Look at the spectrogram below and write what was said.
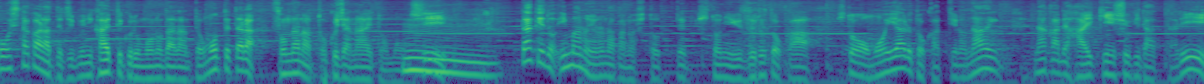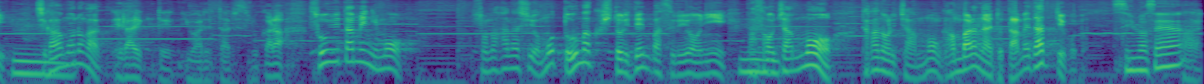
こうしたからって自分に返ってくるものだなんて思ってたらそんなのは得じゃないと思うし、うん。だけど今の世の中の人って人に譲るとか人を思いやるとかっていうのはない中で背筋主義だったり、うん。違うものが偉いって言われたりするからそういうためにもその話をもっとうまく人に伝播するように、うん。正雄ちゃんも貴則ちゃんも頑張らないとダメだっていうこと。すみません、はい。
